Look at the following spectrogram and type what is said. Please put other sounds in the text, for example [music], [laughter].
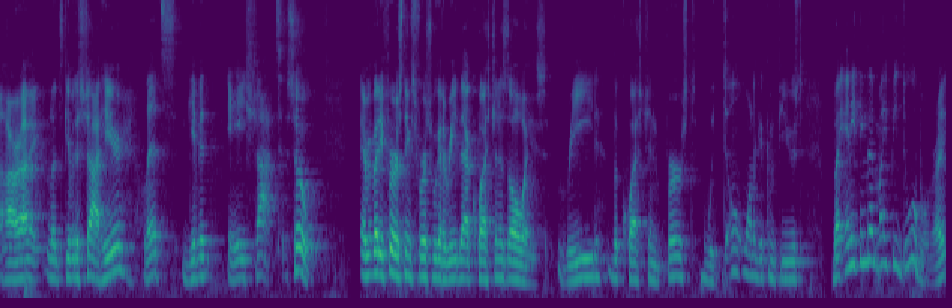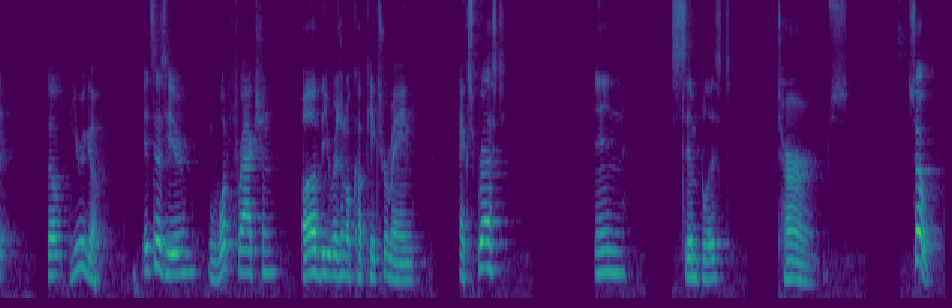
All right, let's give it a shot here. Let's give it a shot. So, Everybody, first things first, we got to read that question as always. Read the question first. We don't want to get confused by anything that might be doable, right? So here we go. It says here, what fraction of the original cupcakes remained expressed in simplest terms? So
